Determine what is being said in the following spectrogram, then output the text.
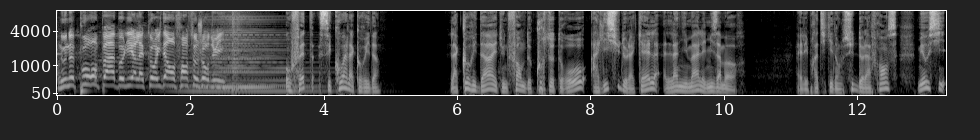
Nous ne pourrons pas abolir la corrida en France aujourd'hui. Au fait, c'est quoi la corrida? La corrida est une forme de course de taureau à l'issue de laquelle l'animal est mis à mort. Elle est pratiquée dans le sud de la France, mais aussi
